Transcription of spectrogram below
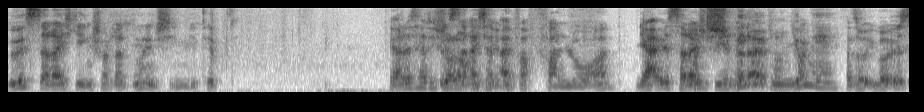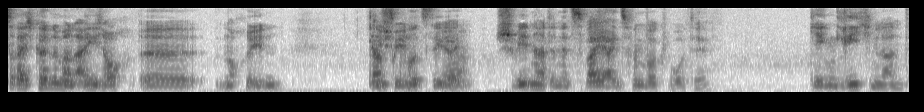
Österreich gegen Schottland unentschieden getippt. Ja, das hätte ich schon Österreich hat einfach verloren. Ja, Österreich spielt halt einfach. Junge. Also über Österreich könnte man eigentlich auch äh, noch reden. Ganz kurz, Digga. Ja. Schweden hatte eine 2-1-5er-Quote. Gegen Griechenland.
